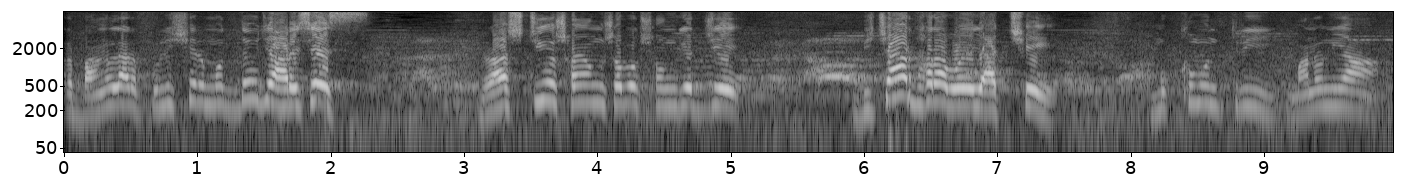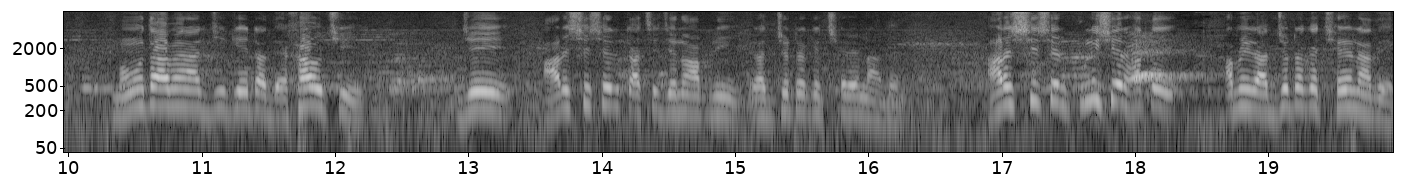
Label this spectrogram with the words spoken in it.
আর বাংলার পুলিশের মধ্যেও যে আরএসএস, রাষ্ট্রীয় স্বয়ংসেবক সংঘের যে বিচারধারা বয়ে যাচ্ছে, মুখ্যমন্ত্রী মাননীয়া মমতা ব্যানার্জিকে এটা দেখা উচিত যে আরএসএসের কাছে যেন আপনি রাজ্যটাকে ছেড়ে না দেন। আরএসএসের পুলিশের হাতে আপনি রাজ্যটাকে ছেড়ে না দেন।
